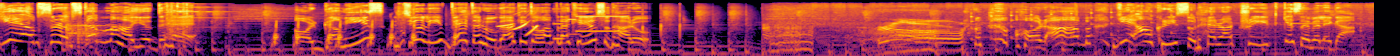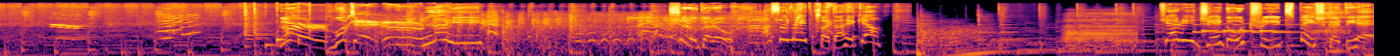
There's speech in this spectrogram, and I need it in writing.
ये अब सिर्फ़ का महायुद्ध है। और गमीज, जूली, बेहतर होगा कि तुम तो अपना खेल सुधारो। और अब ये आखिरी सुनहरा ट्रीट किसे मिलेगा? मुझे। नहीं। शुरू करो। असल में पता है क्या? कैरी जे को ट्रीट्स पेश करती है।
